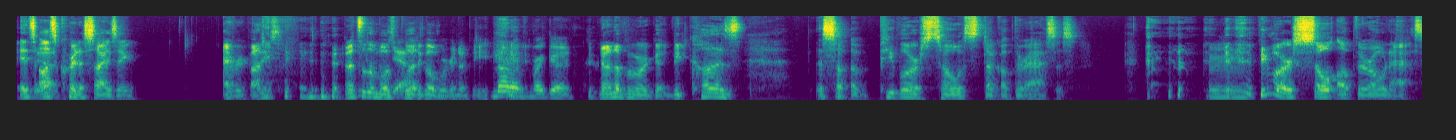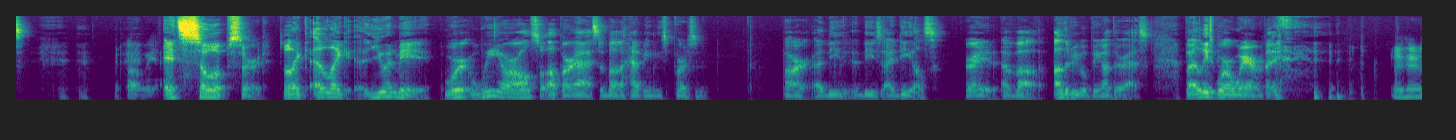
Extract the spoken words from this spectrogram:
It's yeah. us criticizing everybody. That's the most yeah. political we're gonna be. None of them are good. None of them are good because so uh, people are so stuck up their asses. Mm-hmm. people are so up their own ass. Oh yeah. It's so absurd. Like uh, like you and me, we're we are also up our ass about having these person are uh, these these ideals, right? About other people being up their ass. But at least we're aware of it. Mm-hmm.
